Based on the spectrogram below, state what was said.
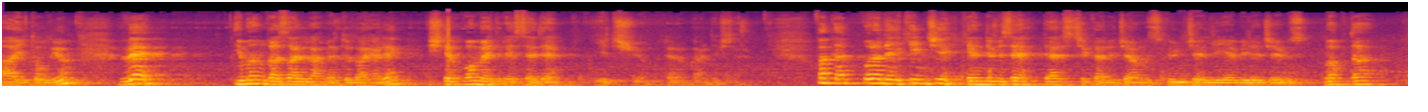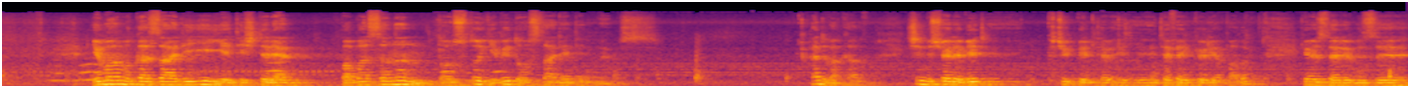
ait oluyor. Ve İmam Gazali rahmetullahi aleyh işte o medresede yetişiyor muhterem kardeşlerim. Fakat burada ikinci kendimize ders çıkaracağımız, güncelleyebileceğimiz nokta İmam Gazali'yi yetiştiren babasının dostu gibi dostlar edinmemiz. Hadi bakalım. Şimdi şöyle bir küçük bir te- tefekkür yapalım. Gözlerimizi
